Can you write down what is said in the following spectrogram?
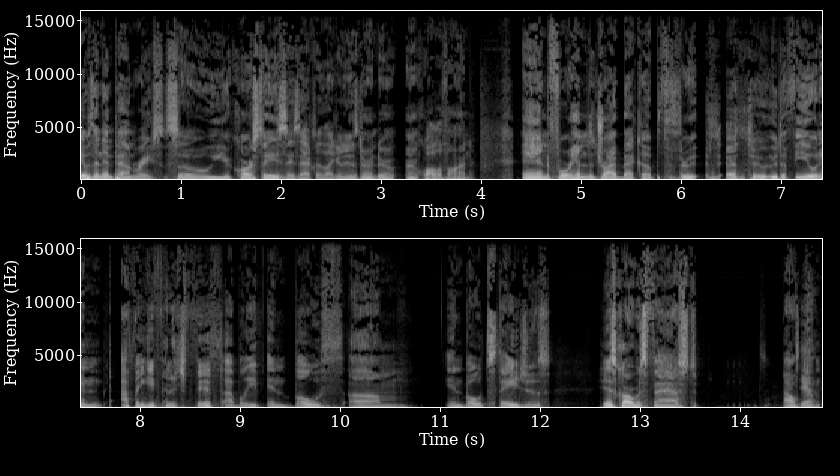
it was an impound race, so your car stays exactly like it is during, during, qualifying. And for him to drive back up through uh, through the field, and I think he finished fifth, I believe, in both um, in both stages. His car was fast out yeah. the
